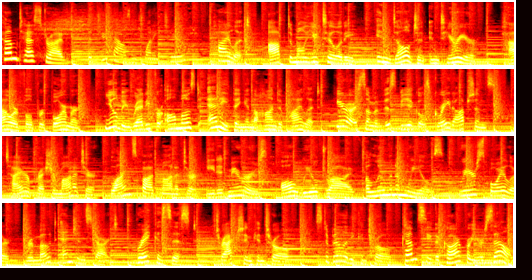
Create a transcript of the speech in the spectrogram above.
Come test drive the 2022 Pilot. Optimal utility, indulgent interior, powerful performer. You'll be ready for almost anything in the Honda Pilot. Here are some of this vehicle's great options. Tire pressure monitor, blind spot monitor, heated mirrors, all-wheel drive, aluminum wheels, rear spoiler, remote engine start, brake assist, traction control, stability control. Come see the car for yourself.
